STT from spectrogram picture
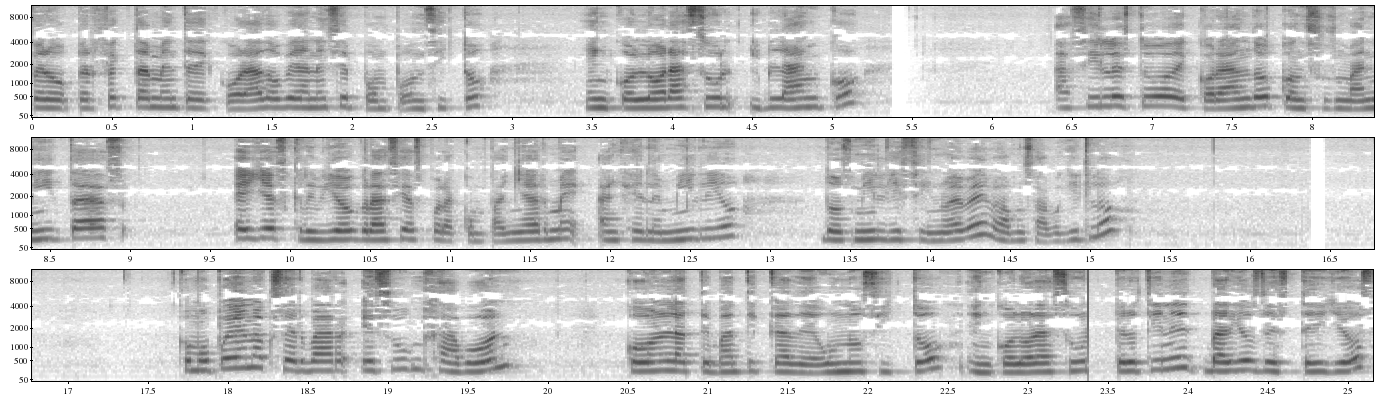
pero perfectamente decorado. Vean ese pomponcito en color azul y blanco. Así lo estuvo decorando con sus manitas. Ella escribió gracias por acompañarme, Ángel Emilio 2019. Vamos a abrirlo. Como pueden observar es un jabón con la temática de un osito en color azul, pero tiene varios destellos.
